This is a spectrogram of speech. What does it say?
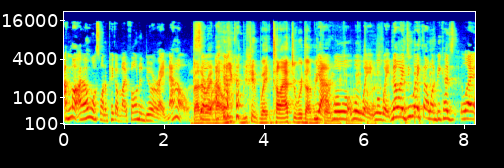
I'm, I almost want to pick up my phone and do it right now. Better so, right now. you can, we can wait till after we're done recording. Yeah, we'll, we'll wait. We'll wait. No, I do like that one because, like,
